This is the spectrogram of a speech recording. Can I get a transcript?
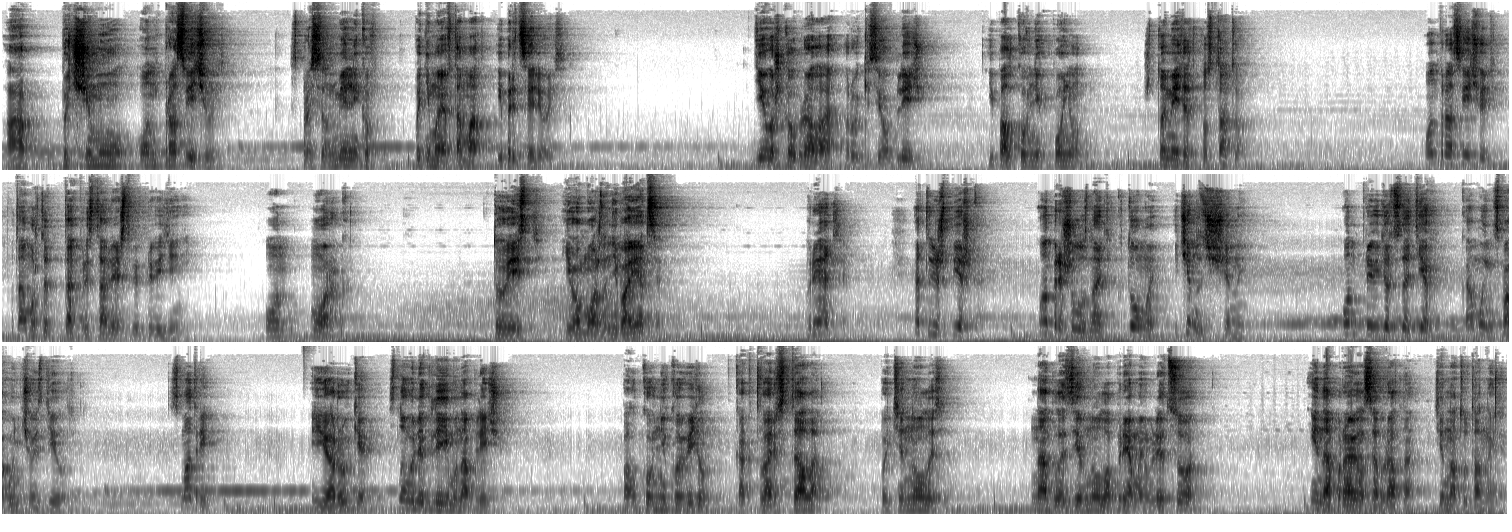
«А почему он просвечивает?» – спросил Мельников, поднимая автомат и прицеливаясь. Девушка убрала руки с его плеч, и полковник понял, что метит в пустоту. Он просвечивает, потому что ты так представляешь себе привидений. Он морок. То есть его можно не бояться? Вряд ли. Это лишь пешка. Он пришел узнать, кто мы и чем защищены. Он приведет сюда тех, кому не смогу ничего сделать. Смотри. Ее руки снова легли ему на плечи. Полковник увидел, как тварь встала, потянулась, нагло зевнула прямо им в лицо и направился обратно в темноту тоннеля.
